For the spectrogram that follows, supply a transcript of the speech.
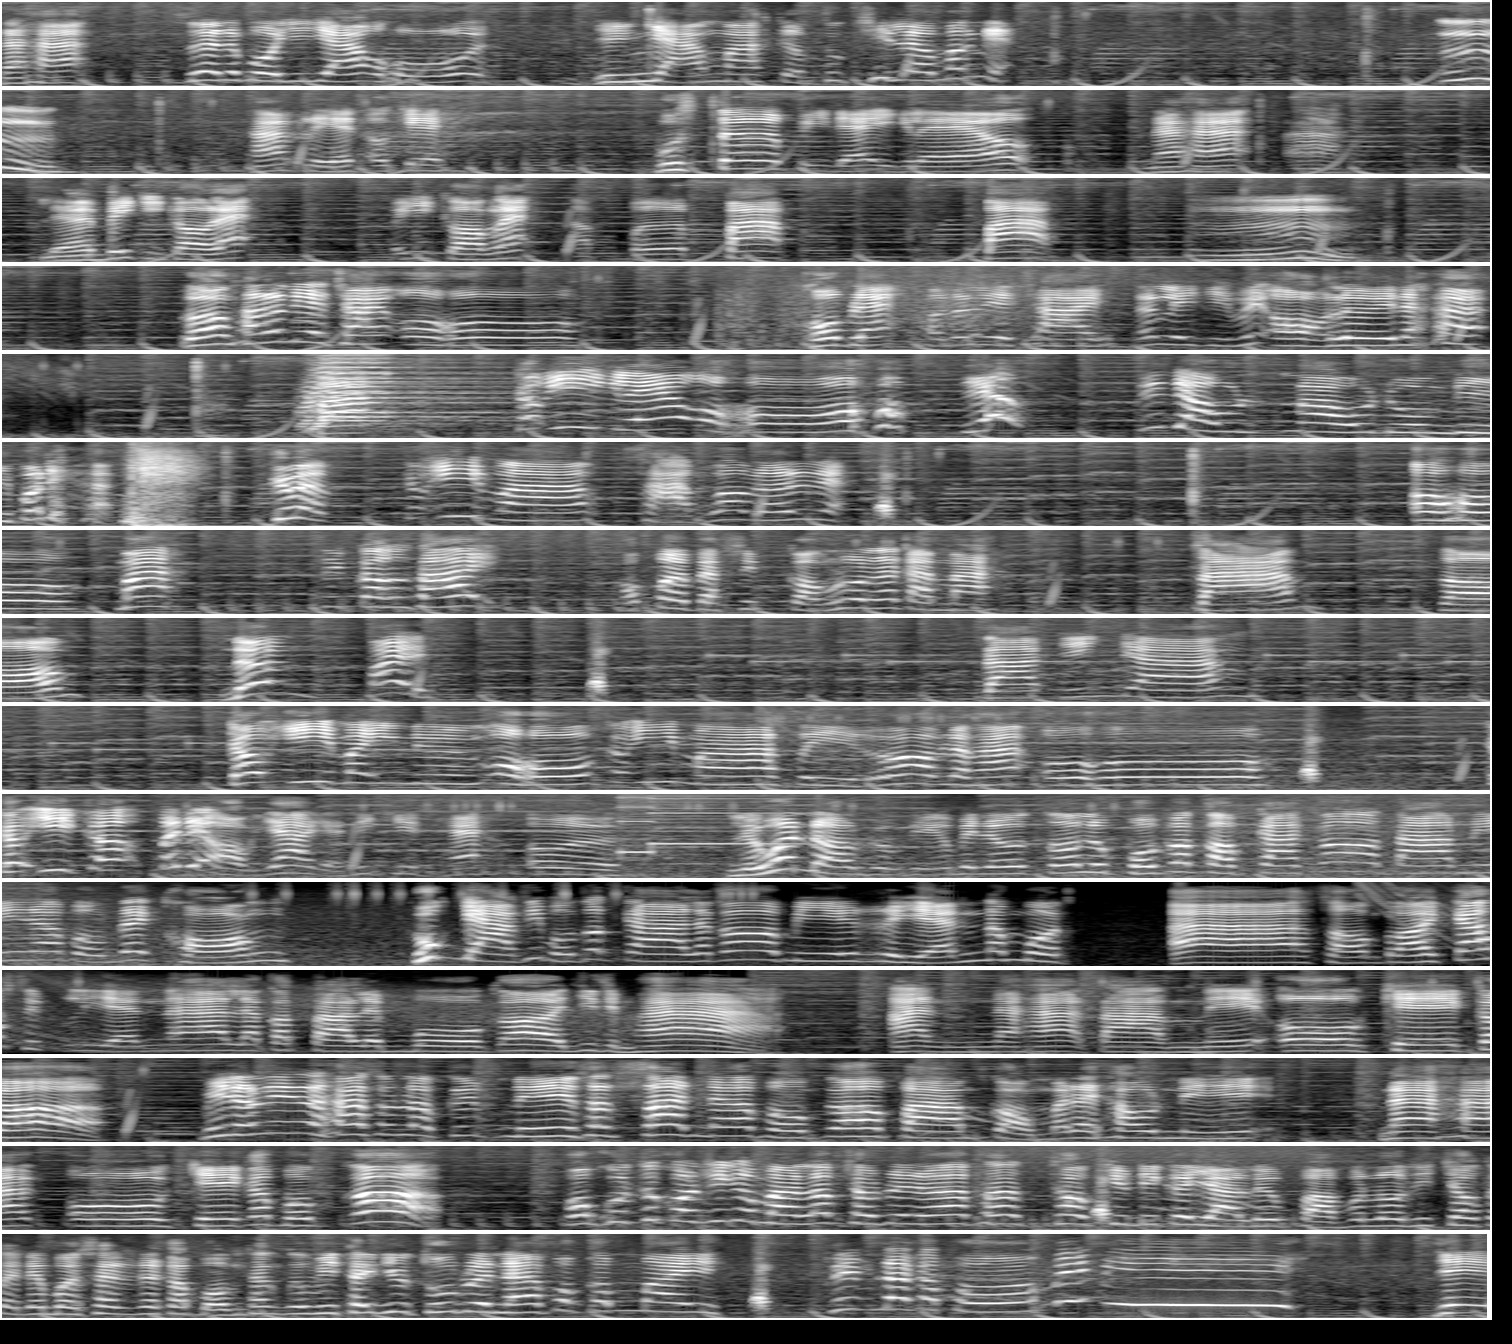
นะฮะเสื้อดโบยิงยาวโอ้โหยิงยางมาเกือบทุกชิ้นแล้วมั้งเนี่ย อืมห้าเหรียโอเคบูสเตอร์ปีแดงอีกแล้วนะฮะอะเหลือไม่กี่กองแล้วไม่กี่กองแล้วอะเปิดปั๊บปั๊บอืมกองทันนักเรียนชายโอ้โหครบแล้วของนักเรียนชายนักเรียนหญิงไม่ออกเลยนะฮะปั๊บเก้าอี้อีกแล้วโอ้โห เดี๋ยวนี่เราเราดวงดีปะเนี่ยคือแบบ มาสามรอบแล้วเนี่ย โอ้โห มาสิบกล่องสุดท้ายเขาเปิดแบบสิบกล่องรวดแล้วกันมาสามสองหนึ่งไป ดาบยิงยาง เก้าอี้มาอีกหนึ่งโอ้โห เก้าอี้มาสี่รอบแล้วฮะ โอ้โห เก้าอี้ก็ไม่ได้ออกยากอย่างที่คิดแฮะ เออ หรือว่าดอกดวงดีก็ไม่รู้ตัวลูกผลประกอบการก็ตามนี้นะผมได้ของ ทุกอย่างที่ผมต้องการแล้วก็มีเหรียญทั้งหมดอ่า290 เหรียญนะฮะ แล้วก็ตาเลมโบก็ 25 อันนะฮะ ตามนี้โอเคก็ มีเท่านี้นะฮะสำหรับคลิปนี้สั้นๆนะครับผมก็ฟาร์มกล่องไม่ได้เท่านี้นะฮะโอเคครับผมก็ขอบคุณทุกคนที่เข้ามารับชมด้วยนะครับ ถ้าชอบคลิปนี้ก็อย่าลืมฝากฟอลโล่ที่ช่องแต่ในบริษัทนะครับผมทั้งทวิตทั้งยูทูบด้วยนะพบกันใหม่คลิปหน้าครับผมไม่มี เย้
